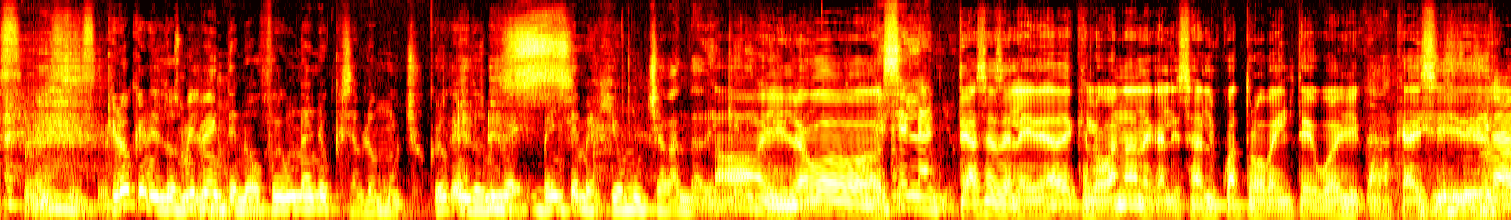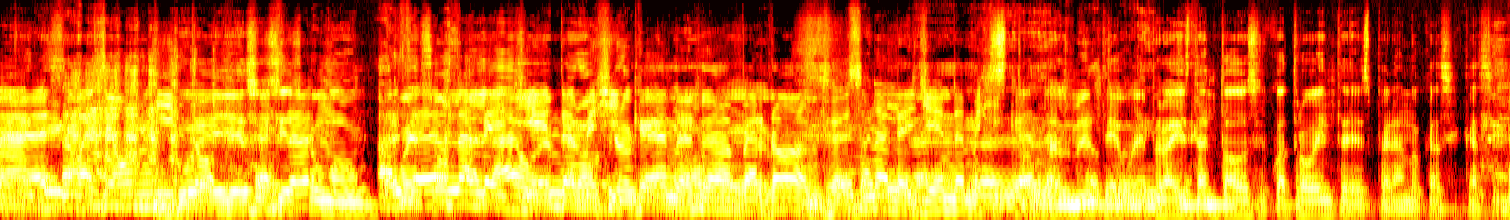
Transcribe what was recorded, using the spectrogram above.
sí, exacto. Creo que en el 2020 no fue un año que se habló mucho. Creo que en el 2020 emergió mucha banda de No, que y luego Es el año. te haces de la idea de que lo van a legalizar el 420, güey, y como que ahí sí... Nah, eso va a ser un mito. Güey, eso sí es como un- Esa pues, es una güey, leyenda mexicana. no, No, güey. perdón. Es una leyenda mexicana. Totalmente, güey, pero ahí están todos, el 420 esperando casi, casi.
